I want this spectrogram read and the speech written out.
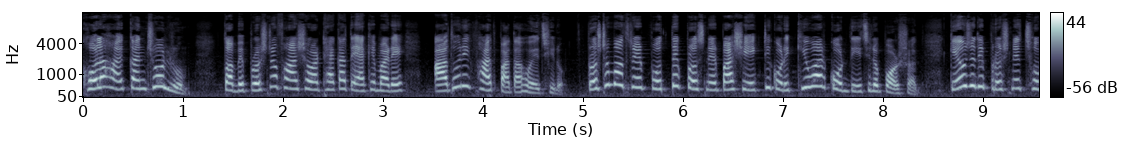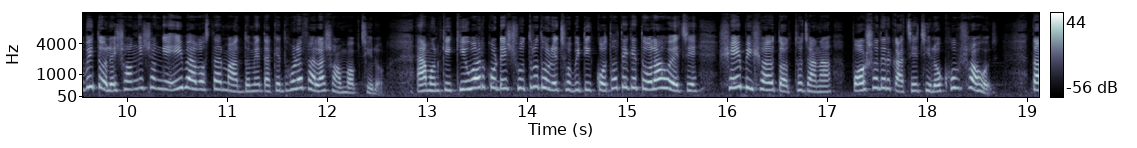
খোলা হয় কন্ট্রোল রুম তবে প্রশ্ন ফাঁস হওয়া ঠেকাতে একেবারে আধুনিক ফাঁদ পাতা হয়েছিল। প্রশ্নপত্রের প্রত্যেক প্রশ্নের পাশে একটি করে কিউআর কোড দিয়েছিল পর্ষদ। কেউ যদি প্রশ্নের ছবি তোলে, সঙ্গে সঙ্গে এই ব্যবস্থার মাধ্যমে তাকে ধরে ফেলা সম্ভব ছিল। এমনকি কিউআর কোডের সূত্র ধরে ছবিটি কোথা থেকে তোলা হয়েছে সেই বিষয়ে তথ্য জানা পর্ষদের কাছে ছিল খুব সহজ। তা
